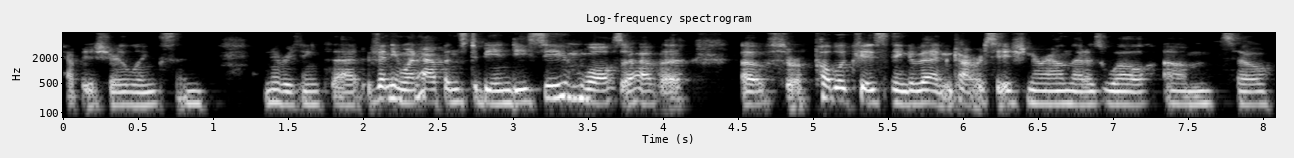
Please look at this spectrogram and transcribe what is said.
happy to share links and, and everything to that. If anyone happens to be in dc we'll also have a, a sort of public facing event and conversation around that as well. Um, so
